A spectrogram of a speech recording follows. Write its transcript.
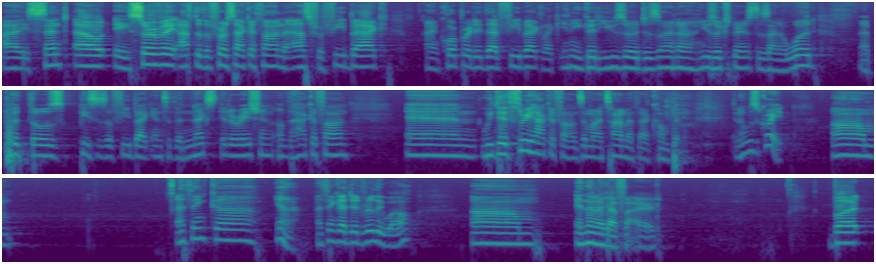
I sent out a survey after the first hackathon to ask for feedback. I incorporated that feedback like any good user designer, user experience designer would. I put those pieces of feedback into the next iteration of the hackathon. And we did three hackathons in my time at that company. And it was great. Um, I think, uh, yeah, I think I did really well. Um, and then I got fired. But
